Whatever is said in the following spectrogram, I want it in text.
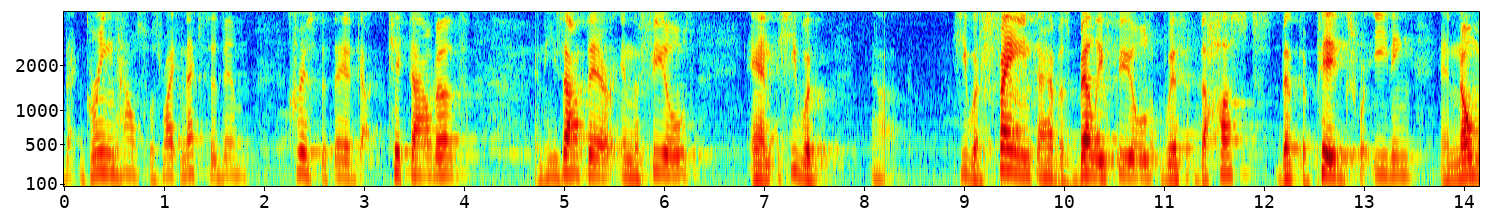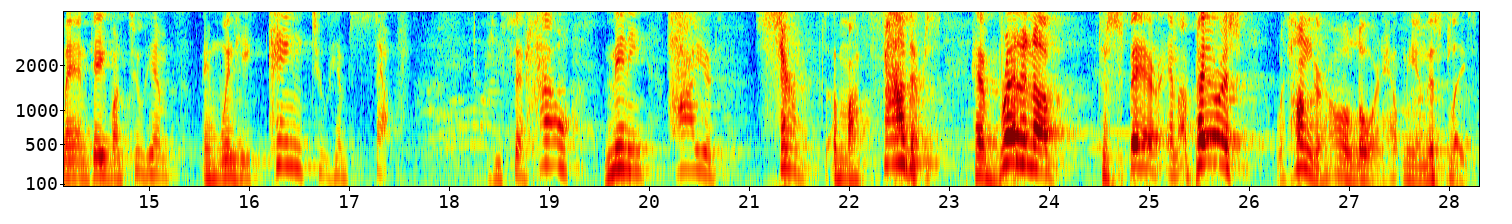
that greenhouse was right next to them, Chris, that they had got kicked out of. And he's out there in the field, and he would, uh, he would fain to have his belly filled with the husks that the pigs were eating, and no man gave unto him. And when he came to himself, he said, How many hired servants of my father's have bread enough to spare, and I perish with hunger? Oh Lord, help me in this place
